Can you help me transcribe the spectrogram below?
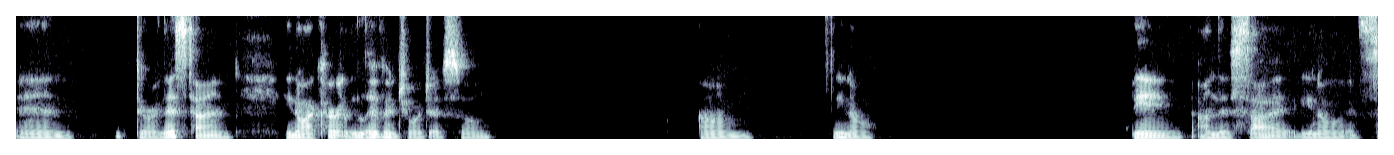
And during this time, you know, I currently live in Georgia, so um, you know, being on this side, you know, it's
